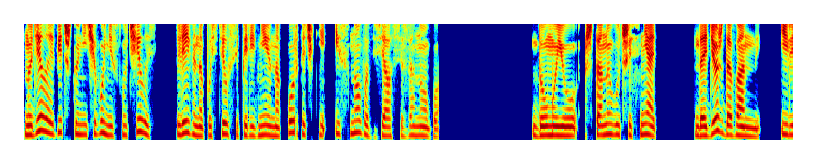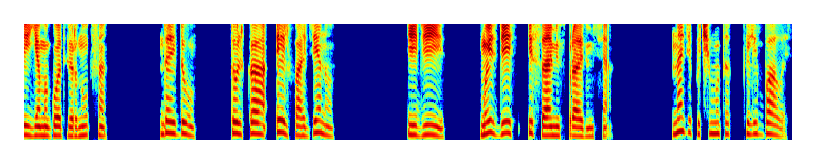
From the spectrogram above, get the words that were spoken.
но делая вид, что ничего не случилось, Левин опустился перед нею на корточки и снова взялся за ногу. Думаю, штаны лучше снять. Дойдешь до ванны? Или я могу отвернуться? Дойду. Только эльфа одену. Иди. Мы здесь и сами справимся. Надя почему-то колебалась.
